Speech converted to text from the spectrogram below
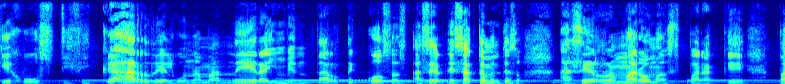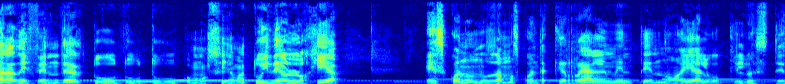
que justificar de alguna manera, inventarte cosas, hacer exactamente eso, hacer maromas para que, para defender tu, tu, tu ¿cómo se llama? Tu ideología, es cuando nos damos cuenta que realmente no hay algo que lo esté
